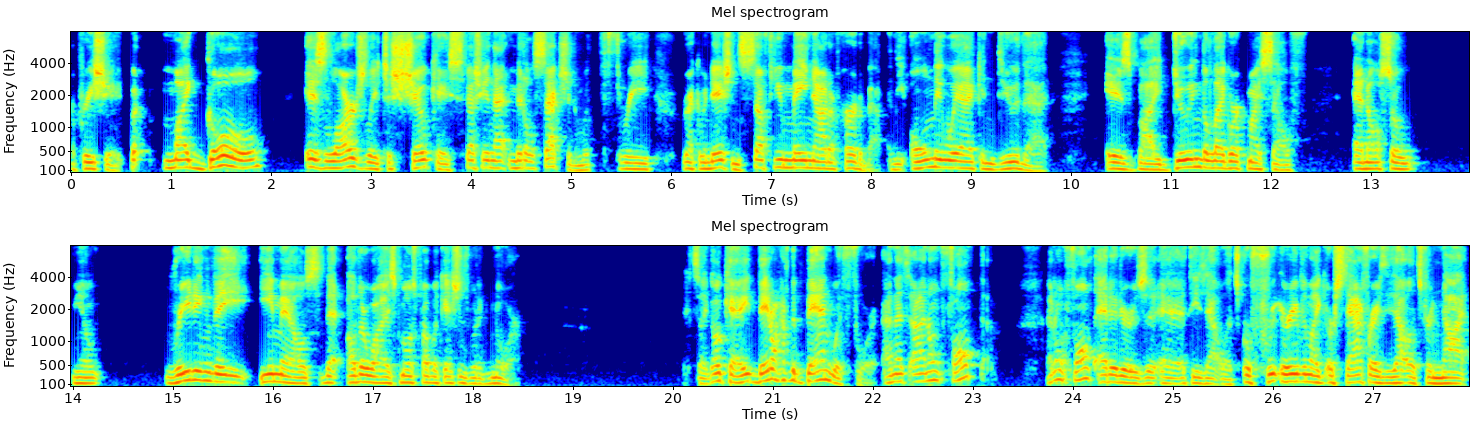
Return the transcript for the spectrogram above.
appreciate. But my goal is largely to showcase, especially in that middle section with three recommendations, stuff you may not have heard about. And the only way I can do that is by doing the legwork myself and also, you know, reading the emails that otherwise most publications would ignore. It's like, okay, they don't have the bandwidth for it. And I don't fault them. I don't fault editors at, these outlets or free, or even like, or staff writers at these outlets for not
